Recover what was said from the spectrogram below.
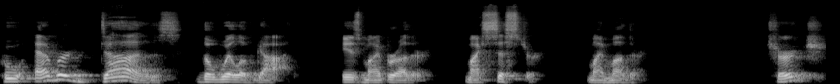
Whoever does the will of God is my brother, my sister, my mother. Church,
